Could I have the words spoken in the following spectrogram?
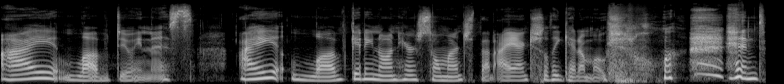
I love doing this. I love getting on here so much that I actually get emotional. and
